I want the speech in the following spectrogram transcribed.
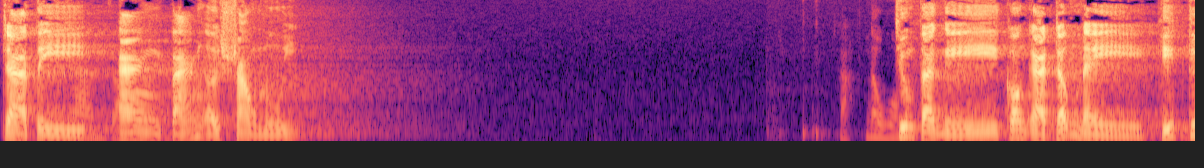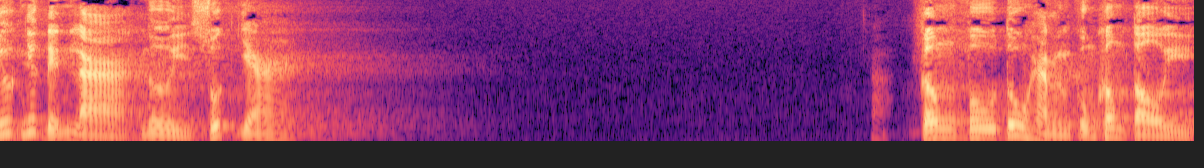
Trà tỳ an táng ở sau núi. Chúng ta nghĩ con gà trống này Kiếp trước nhất định là người xuất gia. Công phu tu hành cũng không tồi.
